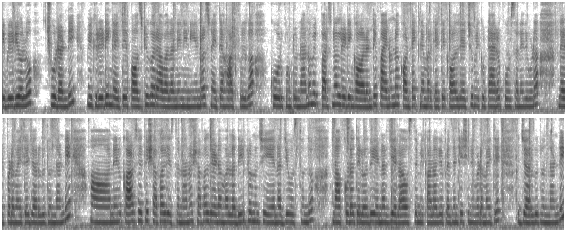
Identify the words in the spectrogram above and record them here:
ఈ వీడియోలో చూడండి. మీకు రీడింగ్ అయితే పాజిటివ్గా రావాలని నేను యూనివర్స్ని అయితే హార్ట్ఫుల్గా కోరుకుంటున్నాను. మీకు పర్సనల్ రీడింగ్ కావాలంటే పైన కాంటాక్ట్ నెంబర్కి అయితే కాల్ చేయొచ్చు. మీకు టారో కోర్స్ అనేది కూడా నేర్పడం అయితే జరుగుతుందండి. నేను కార్డ్స్ అయితే షఫల్ చేస్తున్నాను. షఫల్ చేయడం వల్ల దీంట్లో నుంచి ఏ ఎనర్జీ వస్తుందో నాకు కూడా తెలియదు. ఎనర్జీ ఎలా వస్తే మీకు అలాగే ప్రజెంటేషన్ ఇవ్వడం అయితే జరుగుతుందండి.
